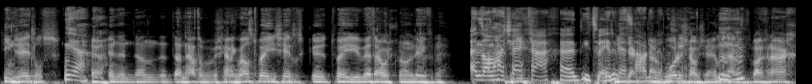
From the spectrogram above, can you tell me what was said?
10 zetels. Ja. En dan, dan hadden we waarschijnlijk wel twee zetels, twee wethouders kunnen leveren. En dan had jij niet, graag uh, die tweede wethouder willen worden zou zijn, maar mm -hmm. ik wel graag...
